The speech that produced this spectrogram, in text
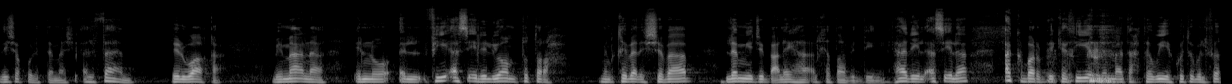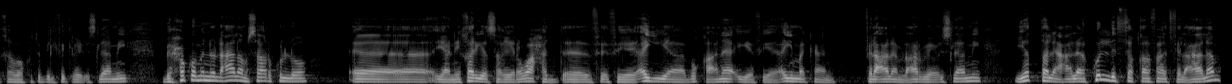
ليش أقول التماشي؟ الفهم للواقع. بمعنى إنه في أسئلة اليوم تطرح من قبل الشباب لم يجب عليها الخطاب الديني. هذه الأسئلة أكبر بكثير مما تحتويه كتب الفقه وكتب الفكر الإسلامي بحكم أنه العالم صار كله آه، يعني قرية صغيرة واحد آه، في- أي بقعة نائية في أي مكان في العالم العربي والإسلامي يطلع على كل الثقافات في العالم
